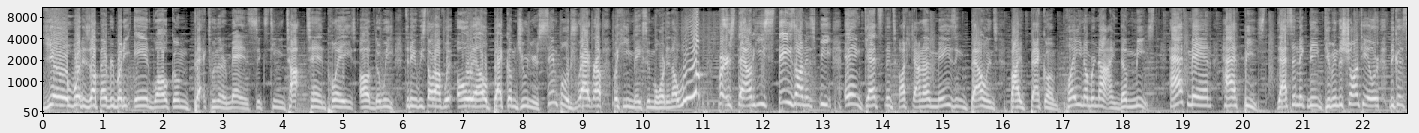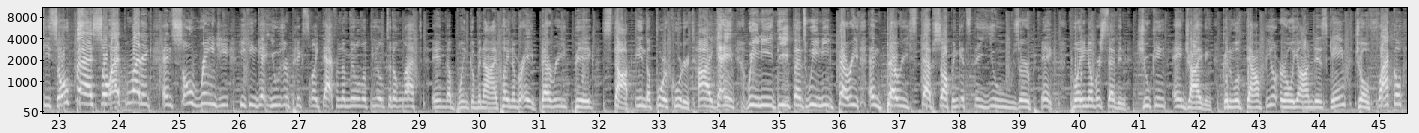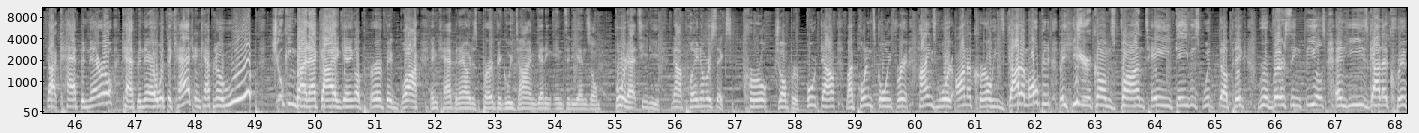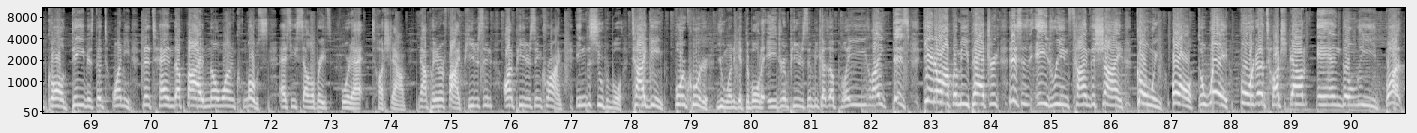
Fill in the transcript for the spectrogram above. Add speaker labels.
Speaker 1: Yo, what is up everybody and welcome back to another Madden 16 top 10 plays of the week. Today we start off with Odell Beckham Jr. Simple drag route, but he makes it more than a whoop. First down, he stays on his feet and gets the touchdown. Amazing balance by Beckham. Play number 9, the Meast half man, half beast. That's a nickname given to Sean Taylor because he's so fast, so athletic, and so rangy, he can get user picks like that from the middle of the field to the left in the blink of an eye. Play number 8, very big stop in the fourth quarter tie game. We need defense, we need Barry, and Barry steps up and gets the user pick. Play number 7, juking and driving. Gonna look downfield early on this game. Joe Flacco got Caponero, Caponero with the catch, and Caponero whoop, juking by that guy and getting a perfect block. And capping out is perfectly timed getting into the end zone for that TD. Now, play number six, curl jumper. Fourth down, my opponent's going for it. Hines Ward on a curl. He's got him open, but here comes Vontae Davis with the pick, reversing fields, and he's got a crib call. Davis, the 20, the 10, the 5, no one close as he celebrates for that touchdown. Now, play number five, Peterson on Peterson crime in the Super Bowl. Tie game, fourth quarter. You want to get the ball to Adrian Peterson because of plays like this. Get off of me, Patrick. This is Adrian's time to shine, going all the way for the touchdown and the lead. But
